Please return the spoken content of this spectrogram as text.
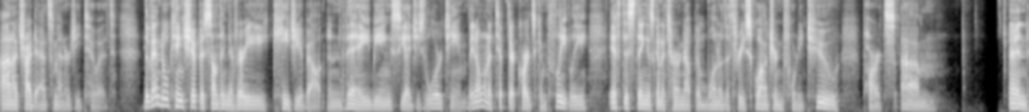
And I tried to add some energy to it. The Vanduul Kingship is something they're very cagey about, and they, being CIG's lore team, they don't want to tip their cards completely if this thing is going to turn up in one of the three Squadron 42 parts. Um, and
